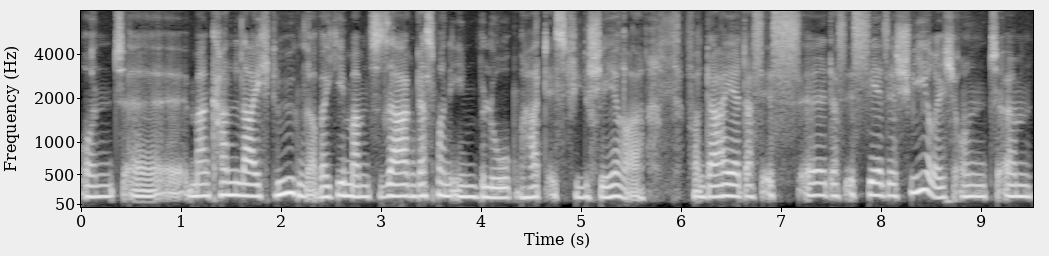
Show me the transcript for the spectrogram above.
Und äh, man kann leicht lügen, aber jemandem zu sagen, dass man ihn belogen hat, ist viel schwerer. Von daher, das ist, äh, das ist sehr, sehr schwierig. Und ähm,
